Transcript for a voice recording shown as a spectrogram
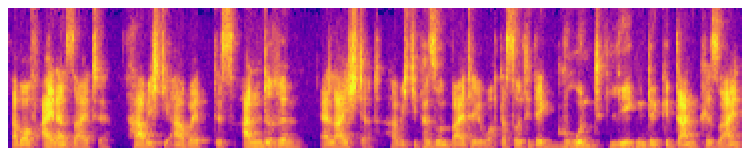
Aber auf einer Seite habe ich die Arbeit des anderen erleichtert, habe ich die Person weitergebracht. Das sollte der grundlegende Gedanke sein,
